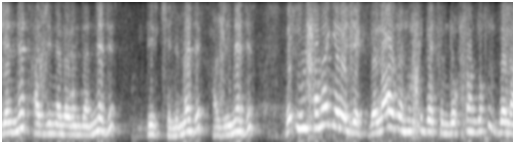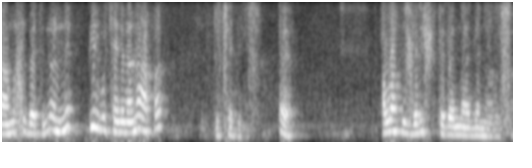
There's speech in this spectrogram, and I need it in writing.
cennet hazinelerinden nedir? Bir kelimedir, hazinedir. Ve insana gelecek bela ve musibetin 99 bela musibetin önüne bir bu kelime ne yapar? Geçebilir. Evet. Allah bizleri şükredenlerden eylesin.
